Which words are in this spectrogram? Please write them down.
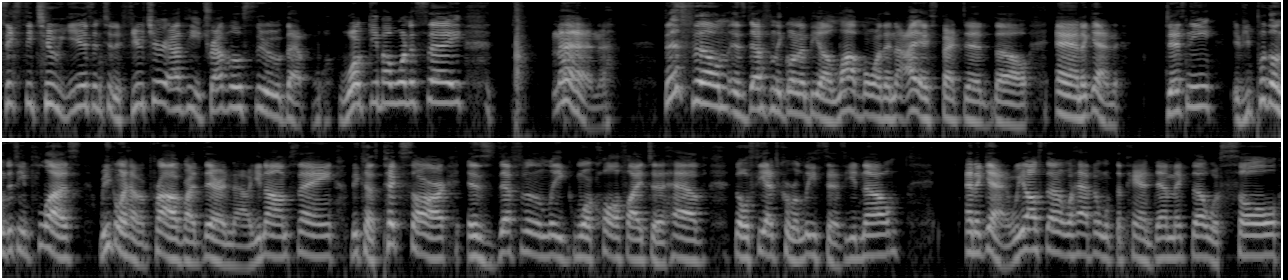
62 years into the future as he travels through that warp game, I want to say. Man, this film is definitely going to be a lot more than I expected, though. And again, Disney, if you put it on Disney Plus, we're going to have a problem right there now. You know what I'm saying? Because Pixar is definitely more qualified to have those theatrical releases, you know? And again, we all saw what happened with the pandemic, though, with Soul,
